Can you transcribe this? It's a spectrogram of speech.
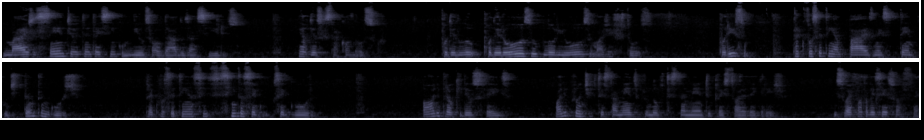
mais de 185 mil soldados assírios. É o Deus que está conosco, poderoso, glorioso, majestoso. Por isso, para que você tenha paz nesse tempo de tanta angústia, para que você tenha, se, sinta seguro, olhe para o que Deus fez. Olhe para o Antigo Testamento, para o Novo Testamento e para a história da igreja. Isso vai fortalecer a sua fé.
